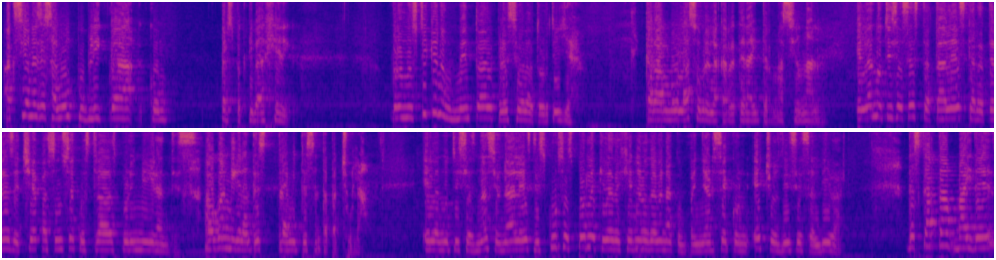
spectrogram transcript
Acciones de salud publica con perspectiva de género. Pronostican aumento del precio de la tortilla. Carambola sobre la carretera internacional. En las noticias estatales, carreteras de Chiapas son secuestradas por inmigrantes. Ahogan migrantes trámites en Tapachula. En las noticias nacionales, discursos por la equidad de género deben acompañarse con hechos, dice Saldívar. Descarta Biden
